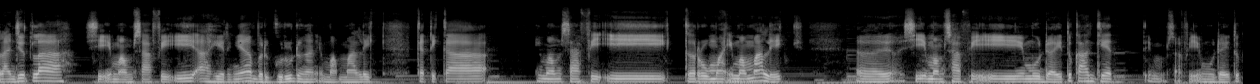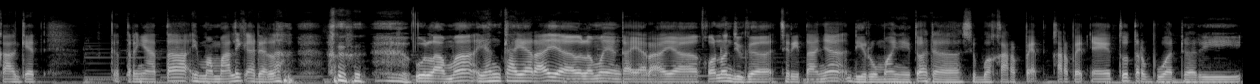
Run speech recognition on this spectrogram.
lanjutlah. Si Imam Syafi'i akhirnya berguru dengan Imam Malik. Ketika Imam Syafi'i ke rumah Imam Malik uh, si Imam Syafi'i muda itu kaget. Imam Syafi'i muda itu kaget. Ternyata Imam Malik adalah ulama yang kaya raya ulama yang kaya raya. Konon juga ceritanya di rumahnya itu ada sebuah karpet. Karpetnya itu terbuat dari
